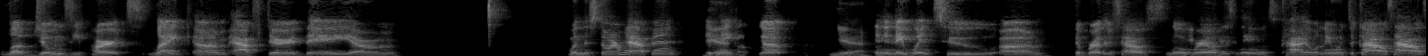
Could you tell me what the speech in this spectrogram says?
Love Jonesy parts, like um, after they um, when the storm happened and Yeah. they hooked up, Yeah. and then they went to um, the brother's house. Lil Rel, his name was Kyle, and they went to Kyle's house,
